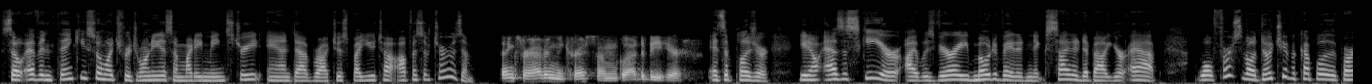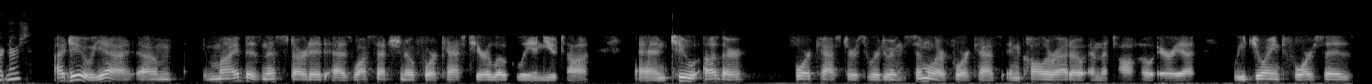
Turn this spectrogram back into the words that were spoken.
So, Evan, thank you so much for joining us on Mighty Main Street and uh, brought to us by Utah Office of Tourism. Thanks for having me, Chris. I'm glad to be here. It's a pleasure. You know, as a skier, I was very motivated and excited about your app. Well, first of all, don't you have a couple other partners? I do, yeah. Um, my business started as Wasatch Snow Forecast here locally in Utah, and two other forecasters who were doing similar forecasts in Colorado and the Tahoe area. We joined forces,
